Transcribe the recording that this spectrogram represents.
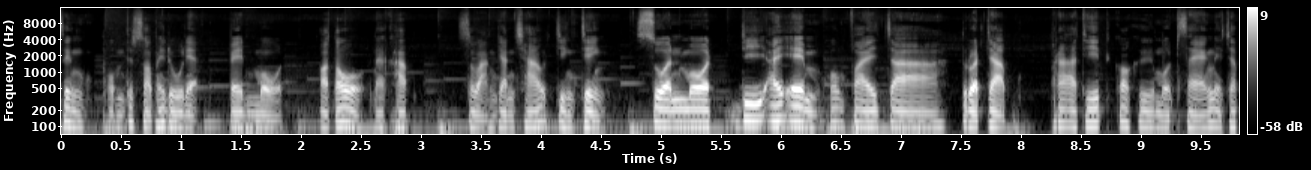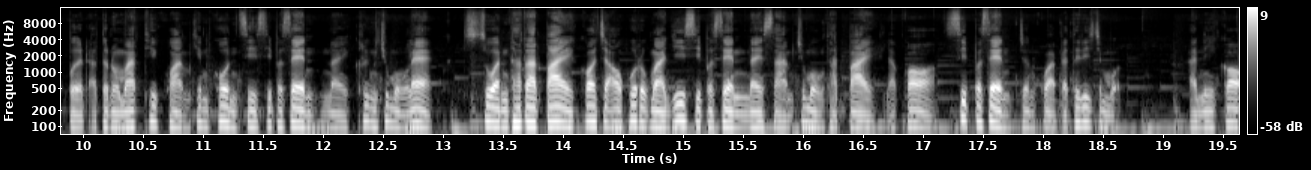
ซึ่งผมทดสอบให้ดูเนี่ย เป็นโหมดออโต้นะครับ สว่างยันเช้าจริง ๆ ส่วนโหมด DIM โคมไฟจะตรวจจับพระอาทิตย์ก็คือโหมดแสงเนี่ยจะเปิดอัตโนมัติที่ความเข้มข้น 40%ในครึ่งชั่วโมงแรก ส่วนถัดไปก็จะเอาพุทออกมา 20%ใน 3 ชั่วโมงถัดไป แล้วก็ 10%จนกว่าแบตเตอรี่จะหมด อันนี้ก็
